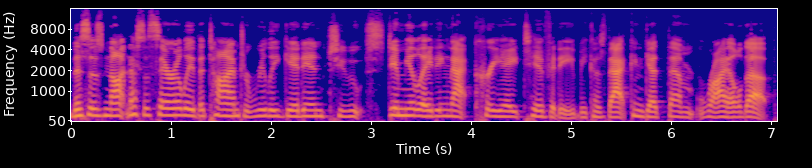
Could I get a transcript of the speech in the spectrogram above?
This is not necessarily the time to really get into stimulating that creativity because that can get them riled up.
